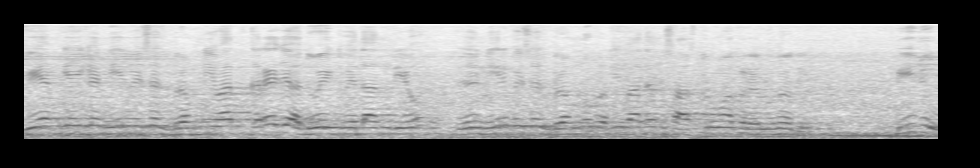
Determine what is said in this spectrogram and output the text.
જે એમ કહે કે નિર્વિશેષ બ્રહ્મની વાત કરે છે અદ્વૈત વેદાંતિઓ એ નિર્વિશેષ બ્રહ્મનું પ્રતિપાદન શાસ્ત્રોમાં કરેલું નથી. બીજું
